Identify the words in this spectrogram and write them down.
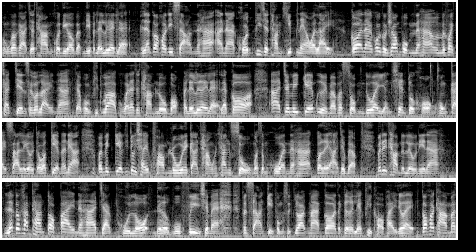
ผมก็กะจะทำคนเดียวแบบนี้ไปเรื่อยๆแหละ แล้วก็ข้อที่สามนะฮะ อนาคตพี่จะทำคลิปแนวอะไร ก็อนาคตของช่องผมนะฮะ มันไม่ค่อยชัดเจนสักเท่าไหร่นะ แต่ผมคิดว่าผมว่าน่าจะทำโลบอกไปเรื่อยๆแหละ แล้วก็อาจจะมีเกมอื่นมาผสมด้วย อย่างเช่นตัวของฮงไกซาเรลแต่ว่าเกมนั้นเนี่ย มันเป็นเกมที่ต้องใช้ความรู้ในการทำค่อนข้างสูงพอสมควรนะฮะ ก็เลยอาจจะแบบไม่ได้ทำเร็วๆนี้นะ แล้วก็คำถามต่อไปนะฮะจากพูโลเดอะวูฟี่ใช่ไหมภาษาอังกฤษผมสุดยอดมากก็จะเกิดเรียกผิดขออภัยด้วย ก็เขาถามมา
